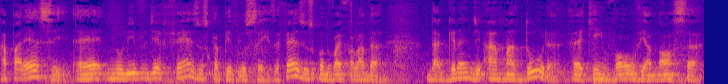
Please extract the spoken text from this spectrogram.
aparece é, no livro de Efésios, capítulo 6. Efésios, quando vai falar da, da grande armadura é, que envolve a nossa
